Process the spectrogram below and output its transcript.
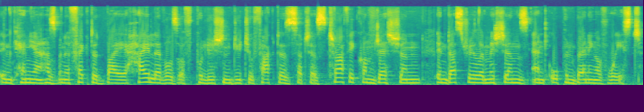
in Kenya has been affected by high levels of pollution due to factors such as traffic congestion, industrial emissions, and open burning of waste.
